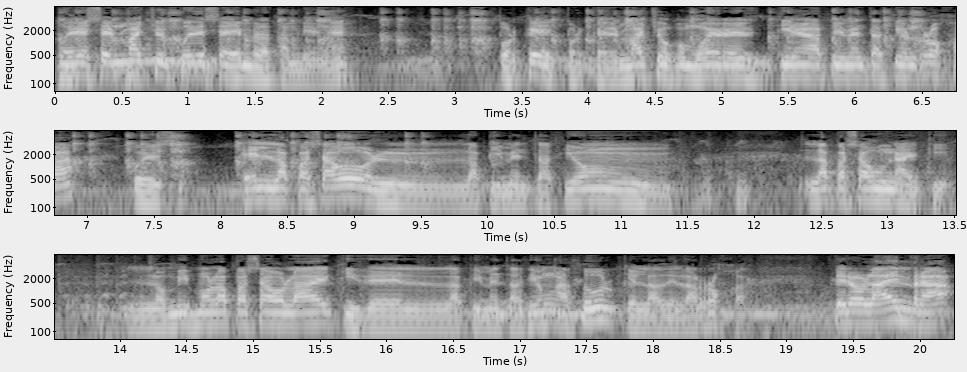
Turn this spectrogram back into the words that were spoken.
Puede ser macho y puede ser hembra también, ¿eh? ¿Por qué? Porque el macho, como él tiene la pigmentación roja, pues él le ha pasado la pigmentación, le ha pasado una X. Lo mismo le ha pasado la X de la pigmentación azul que la de la roja. Pero la hembra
